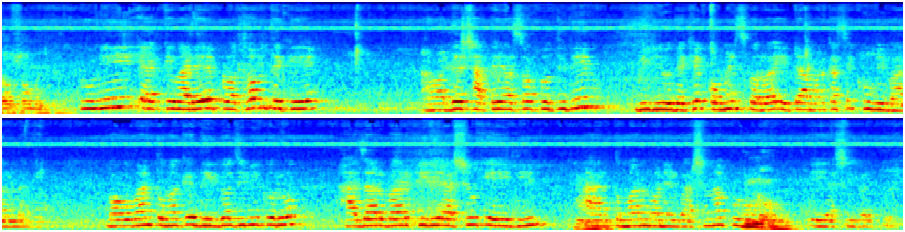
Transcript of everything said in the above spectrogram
সব সময় তুমি একেবারে প্রথম থেকে আমাদের সাথে আসো প্রতিদিন। ভিডিও দেখে কমেন্টস করো এটা আমার কাছে খুবই ভালো লাগে। ভগবান তোমাকে দীর্ঘজীবী করুক হাজার বার ফিরে আসুক এই দিন আর তোমার মনের বাসনা পূর্ণ হোক। এই আশীর্বাদ করি।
